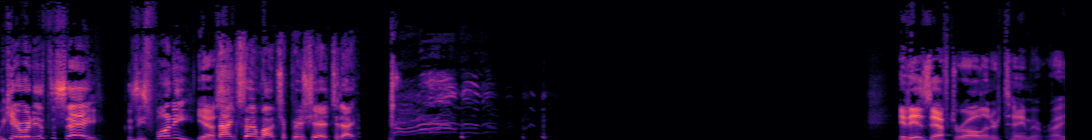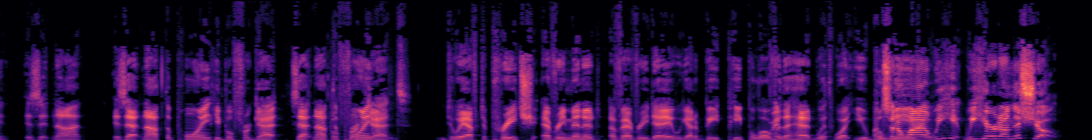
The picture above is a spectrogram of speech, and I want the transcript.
We care what he has to say because he's funny. Yes. Thanks so much. Appreciate it today. It is, after all, entertainment, right? Is it not? Is that not the point? People forget. Is that not People the point? forget. Do we have to preach every minute of every day? We got to beat people over the head with what you Once believe. Once in a while, we we hear it on this show.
